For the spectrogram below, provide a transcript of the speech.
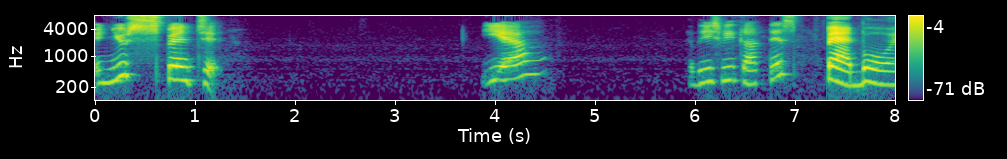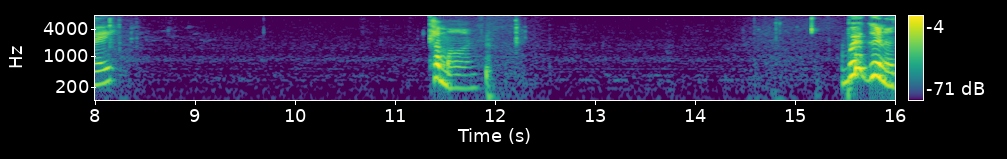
And you spent it. Yeah. At least we got this bad boy. Come on. We're gonna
